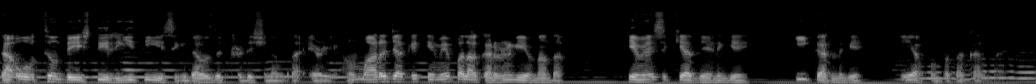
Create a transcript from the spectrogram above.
ਤਾਂ ਉਥੋਂ ਦੇਸ਼ ਦੀ ਰੀਤ ਹੀ ਸੀ that was the tradition of the area ਹੁਣ ਮਹਾਰਾਜ ਜਾ ਕੇ ਕਿਵੇਂ ਭਲਾ ਕਰਨਗੇ ਉਹਨਾਂ ਦਾ ਕਿਵੇਂ ਸਿੱਖਿਆ ਦੇਣਗੇ ਕੀ ਕਰਨਗੇ ਇਹ ਆਪਾਂ ਪਤਾ ਕਰਨਾ ਹੈ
